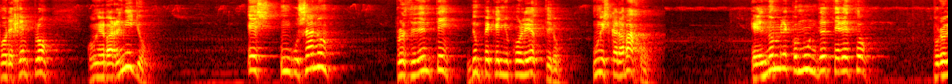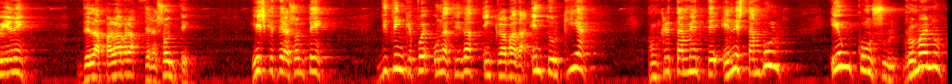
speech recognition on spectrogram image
por ejemplo, con el barrenillo. Es un gusano procedente de un pequeño coleóptero, un escarabajo. El nombre común del cerezo proviene de la palabra cerasonte. Y es que Cerasonte dicen que fue una ciudad enclavada en Turquía, concretamente en Estambul, y un cónsul romano,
